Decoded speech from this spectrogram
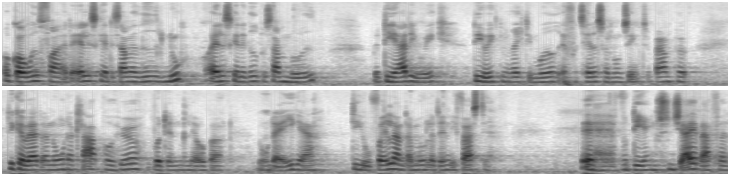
og går ud fra, at alle skal have det samme at vide nu, og alle skal det vide på samme måde. Men det er det jo ikke det er jo ikke den rigtige måde at fortælle sådan nogle ting til børn på. Det kan være, at der er nogen, der er klar på at høre, hvordan man laver børn. nogen, der ikke er. Det er jo forældrene, der måler den i første øh, vurdering, synes jeg i hvert fald.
